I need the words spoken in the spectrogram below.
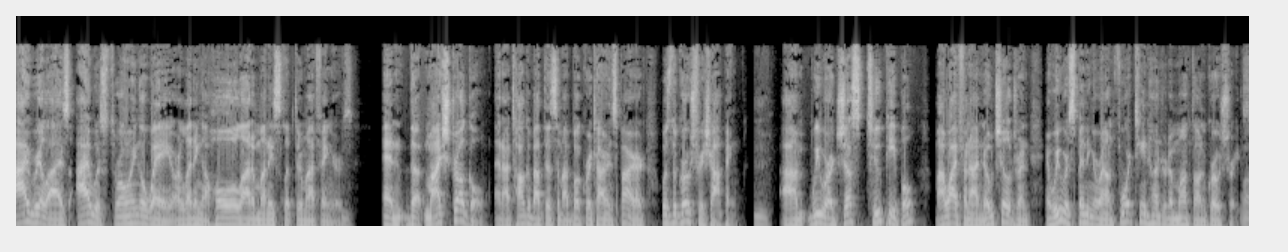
I realized I was throwing away or letting a whole lot of money slip through my fingers. And the, my struggle, and I talk about this in my book, Retire Inspired, was the grocery shopping. Mm. Um, we were just two people, my wife and I, no children, and we were spending around fourteen hundred a month on groceries.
